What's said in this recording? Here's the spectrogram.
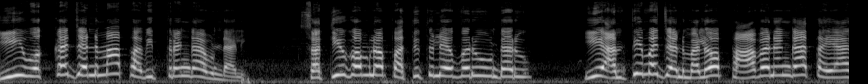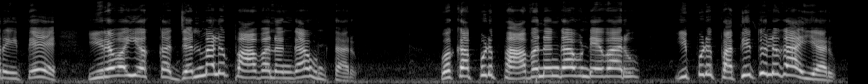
ఈ ఒక్క జన్మ పవిత్రంగా ఉండాలి. సత్యుగంలో పతితులు ఎవ్వరూ ఉండరు. ఈ అంతిమ జన్మలో పావనంగా తయారైతే ఇరవై ఒక్క జన్మలు పావనంగా ఉంటారు. ఒకప్పుడు పావనంగా ఉండేవారు. ఇప్పుడు పతితులుగా అయ్యారు.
